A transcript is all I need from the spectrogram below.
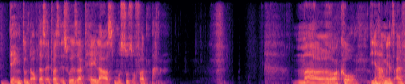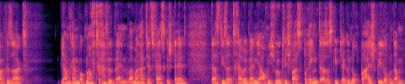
denkt und ob das etwas ist, wo ihr sagt, hey Lars, musst du sofort machen. Marokko. Die haben jetzt einfach gesagt, wir haben keinen Bock mehr auf Travel Ban, weil man hat jetzt festgestellt, dass dieser Travel Ban ja auch nicht wirklich was bringt. Also es gibt ja genug Beispiele und am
